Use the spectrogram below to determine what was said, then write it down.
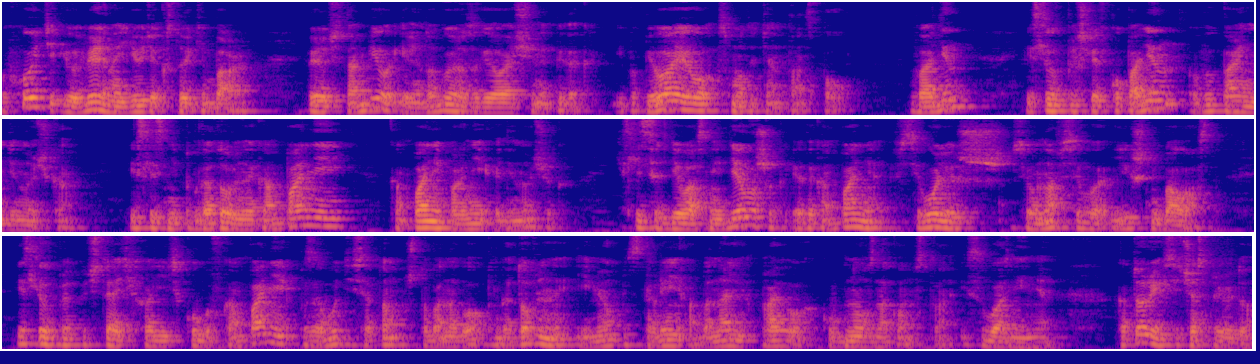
Вы входите и уверенно идете к стойке бара. Берете там пиво или другой разогревающий напиток и, попивая его, смотрите на танцпол. Вы один? Если вы пришли в клуб один, вы парень-одиночка. Если с неподготовленной компанией, компания парней-одиночек. Если среди вас нет девушек, эта компания всего лишь, всего-навсего лишний балласт. Если вы предпочитаете ходить в клубы в компании, позаботьтесь о том, чтобы она была подготовлена и имела представление о банальных правилах клубного знакомства и соблазнения, которые я сейчас приведу.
